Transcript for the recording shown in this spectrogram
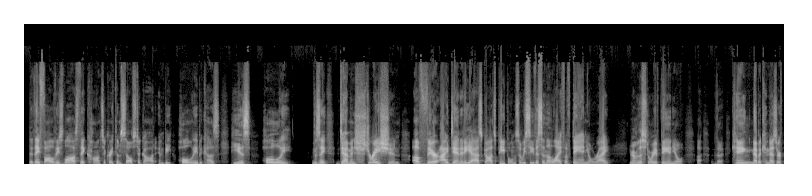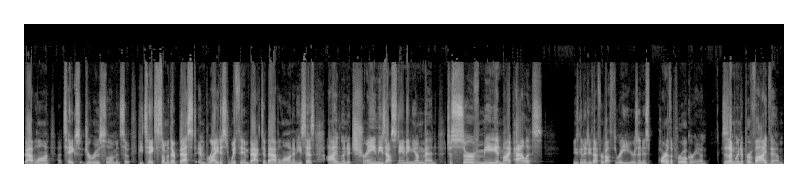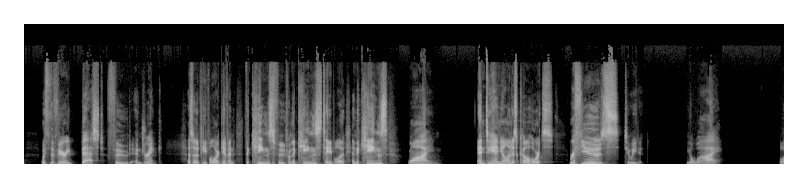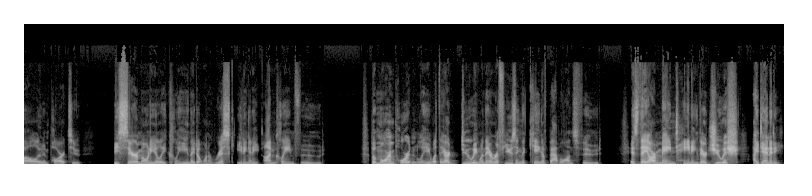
that they follow these laws. They consecrate themselves to God and be holy because He is holy. It's a demonstration of their identity as God's people. And so we see this in the life of Daniel, right? You remember the story of Daniel? Uh, the king Nebuchadnezzar of Babylon uh, takes Jerusalem, and so he takes some of their best and brightest with him back to Babylon, and he says, I'm going to train these outstanding young men to serve me in my palace. And he's going to do that for about three years, and as part of the program, he says, I'm going to provide them with the very best food and drink. And so the people are given the king's food from the king's table and, and the king's wine. And Daniel and his cohorts refuse to eat it. You go, why? Well, in part to be ceremonially clean. They don't want to risk eating any unclean food. But more importantly, what they are doing when they are refusing the king of Babylon's food is they are maintaining their Jewish identity.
